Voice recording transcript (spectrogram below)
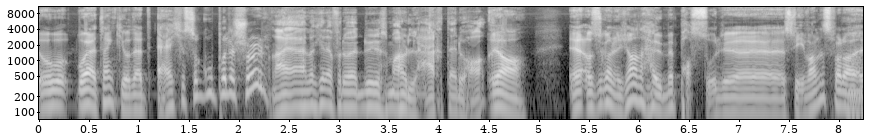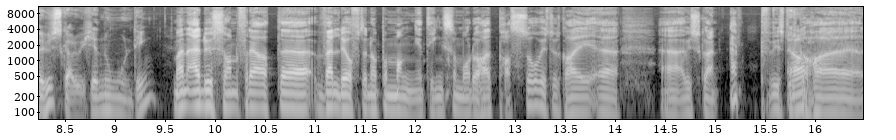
og, og jeg tenker jo det at jeg er ikke så god på det sjøl. Nei, jeg er heller ikke det, for du, du liksom har jo lært det du har. Ja. Eh, og så kan du ikke ha en haug med passord uh, svivende, for da husker du ikke noen ting. Men er du sånn, for det at uh, veldig ofte nå på mange ting så må du ha et passord hvis du skal ha, uh, eh, eh, hvis du skal ha en app, hvis du Ja. skal ha, eh,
